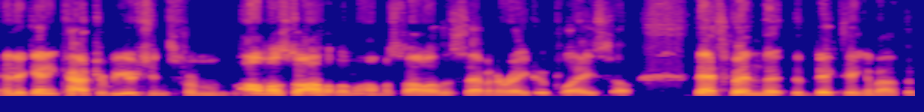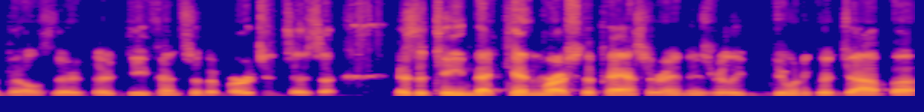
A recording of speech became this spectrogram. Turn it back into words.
And they're getting contributions from almost all of them, almost all of the seven or eight who play. So that's been the, the big thing about the Bills, their, their defensive emergence as a, as a team that can rush the passer and is really doing a good job uh,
